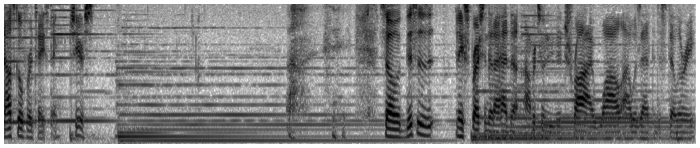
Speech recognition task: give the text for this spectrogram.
Now let's go for a tasting. Cheers. so, this is an expression that I had the opportunity to try while I was at the distillery,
